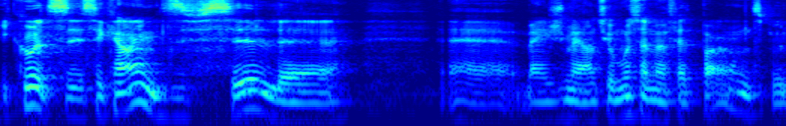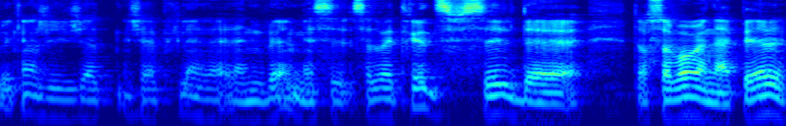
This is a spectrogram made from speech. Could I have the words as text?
écoute, c'est quand même difficile. Ben, je, en tout cas, moi, ça m'a fait peur un petit peu là, quand j'ai appris la, la, nouvelle, mais ça doit être très difficile de, de, recevoir un appel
